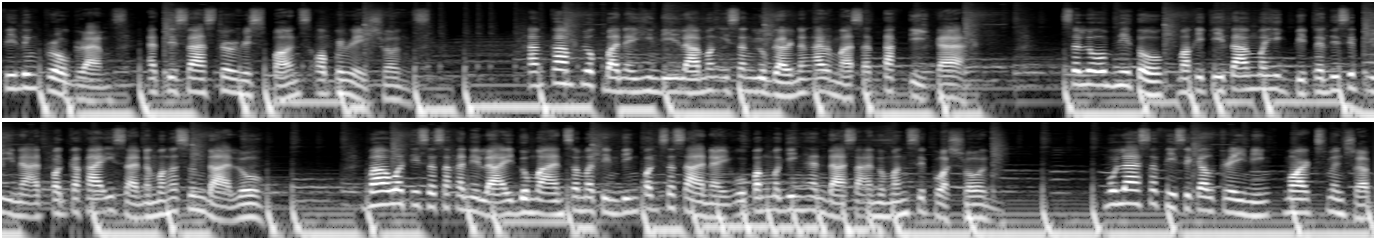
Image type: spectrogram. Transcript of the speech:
feeding programs, at disaster response operations. Ang Camp Lukban ay hindi lamang isang lugar ng armas at taktika. Sa loob nito, makikita ang mahigpit na disiplina at pagkakaisa ng mga sundalo. Bawat isa sa kanila ay dumaan sa matinding pagsasanay upang maging handa sa anumang sitwasyon. Mula sa physical training, marksmanship,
